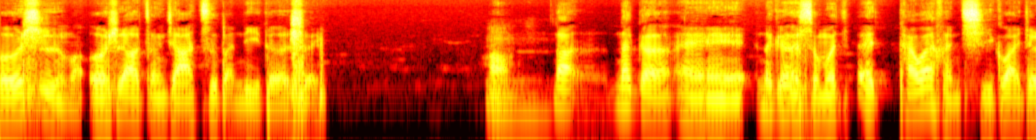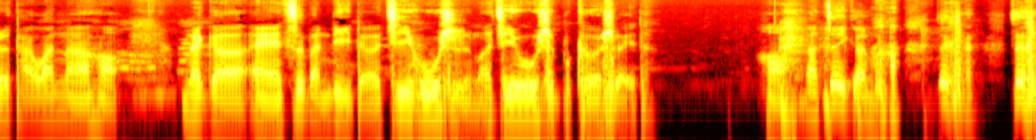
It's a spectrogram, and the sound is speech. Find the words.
而是什么？而是要增加资本利得税，好，那。那个诶，那个什么诶，台湾很奇怪，就是台湾呢，哈，那个诶，资本利得几乎是什么？几乎是不课税的。好，那这个呢，这个这个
